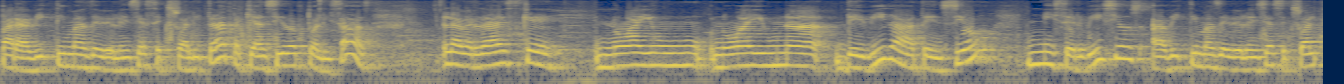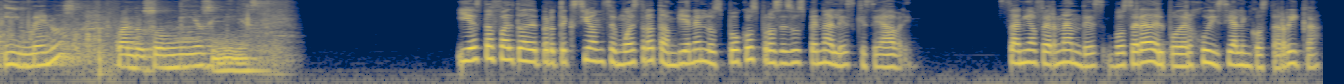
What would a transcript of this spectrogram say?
para víctimas de violencia sexual y trata que han sido actualizadas. La verdad es que no hay, un, no hay una debida atención ni servicios a víctimas de violencia sexual y menos cuando son niños y niñas y esta falta de protección se muestra también en los pocos procesos penales que se abren. Sania Fernández, vocera del Poder Judicial en Costa Rica,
